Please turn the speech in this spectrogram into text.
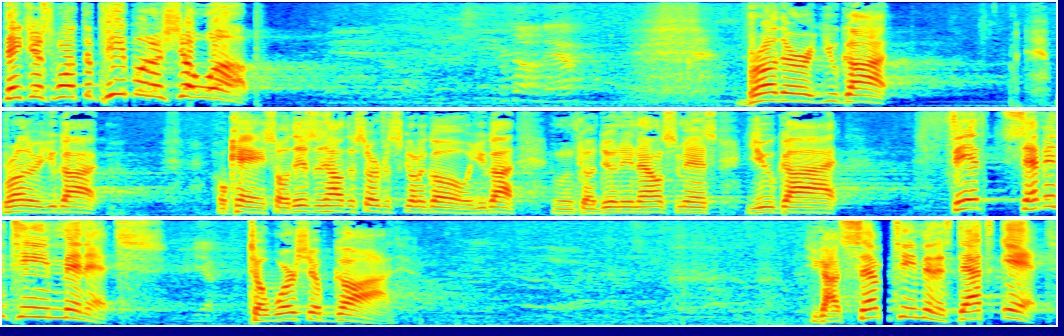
They just want the people to show up. Brother, you got, brother, you got, okay, so this is how the service is going to go. You got, we're going to do the announcements. You got 15, 17 minutes to worship God. You got 17 minutes. That's it.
